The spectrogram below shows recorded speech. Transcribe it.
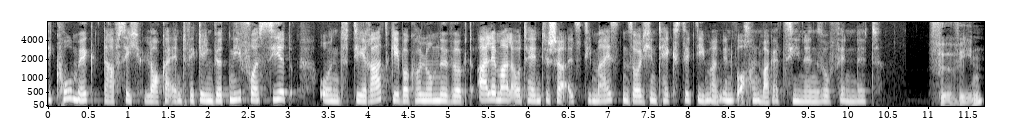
Die Komik darf sich locker entwickeln, wird nie forciert und die Ratgeberkolumne wirkt allemal authentischer als die meisten solchen Texte, die man in Wochenmagazinen so findet. Für wen?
